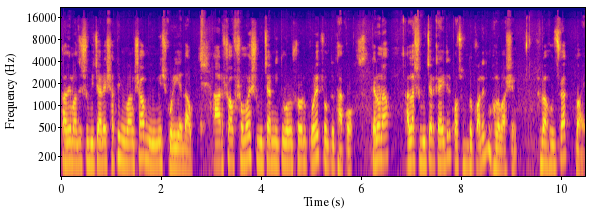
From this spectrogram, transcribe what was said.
তাদের মাঝে সুবিচারের সাথে মীমাংসাও মিলমিশ করিয়ে দাও। আর সব সময় সুবিচার নীতি অনুসরণ করে চলতে থাকো। কেননা, আল্লাহ সুবিচারকারীদের পছন্দ করেন, ভালোবাসেন। সুরা হুজরাত নয়।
